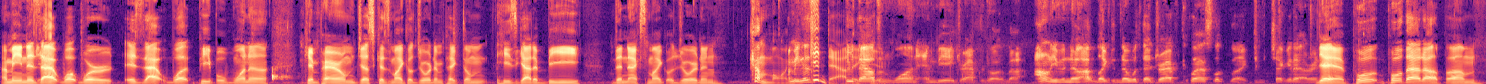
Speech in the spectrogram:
I mean, is that what we're? Is that what people wanna compare him just because Michael Jordan picked him? He's got to be the next Michael Jordan Come on. I mean, this get out 2001 NBA draft we're talking about. I don't even know. I'd like to know what that draft class looked like. Check it out right Yeah, pull pull that up. Um,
